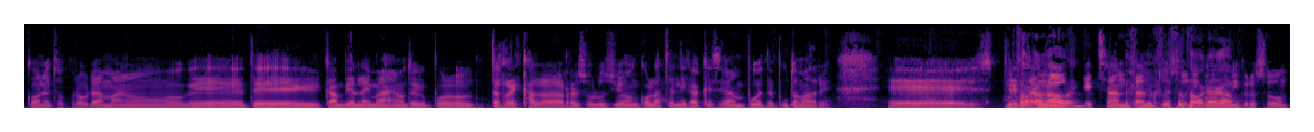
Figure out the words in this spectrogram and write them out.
con estos programas, ¿no? Que te cambian la imagen o te, te rescala la resolución con las técnicas que sean, pues de puta madre. Eh, están, ¿eh? tanto Sony como Microsoft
